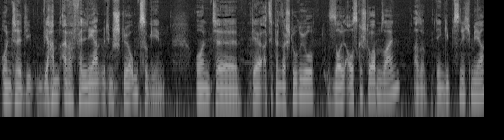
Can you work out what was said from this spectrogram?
Und äh, die, wir haben einfach verlernt, mit dem Stör umzugehen. Und äh, der Acipenser sturio soll ausgestorben sein. Also den gibt's nicht mehr.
